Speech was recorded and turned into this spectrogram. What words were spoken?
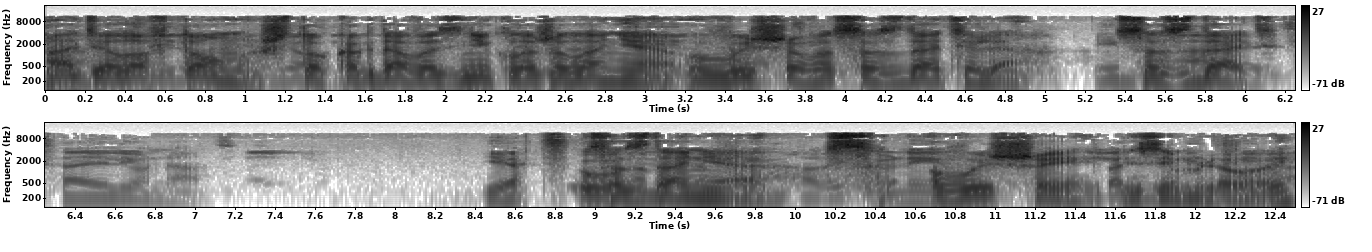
А дело в том, что когда возникло желание высшего Создателя создать. создание с высшей землей,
